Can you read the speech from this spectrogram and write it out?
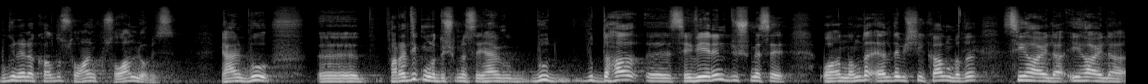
Bugün hele kaldı soğan soğan lobisi. Yani bu e, paradigma düşmesi yani bu bu daha e, seviyenin düşmesi o anlamda elde bir şey kalmadı. SİHA ile İHA ile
